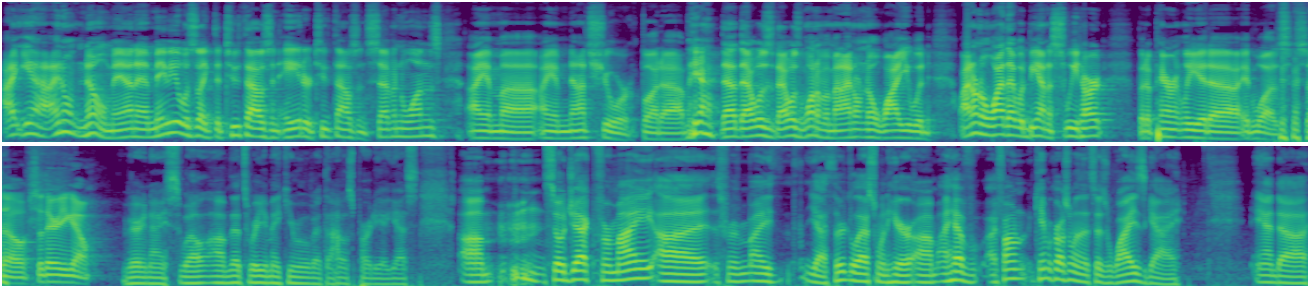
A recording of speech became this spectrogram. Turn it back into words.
I yeah, I don't know, man. Uh, maybe it was like the 2008 or 2007 ones. I am uh, I am not sure, but, uh, but yeah, that that was that was one of them, and I don't know why you would. I don't know why that would be on a sweetheart, but apparently it uh, it was. So so there you go. Very nice. Well, um, that's where you make your move at the house party, I guess. Um, so, Jack, for my uh, for my yeah third to last one here, um, I have I found came across one that says "wise guy," and uh,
